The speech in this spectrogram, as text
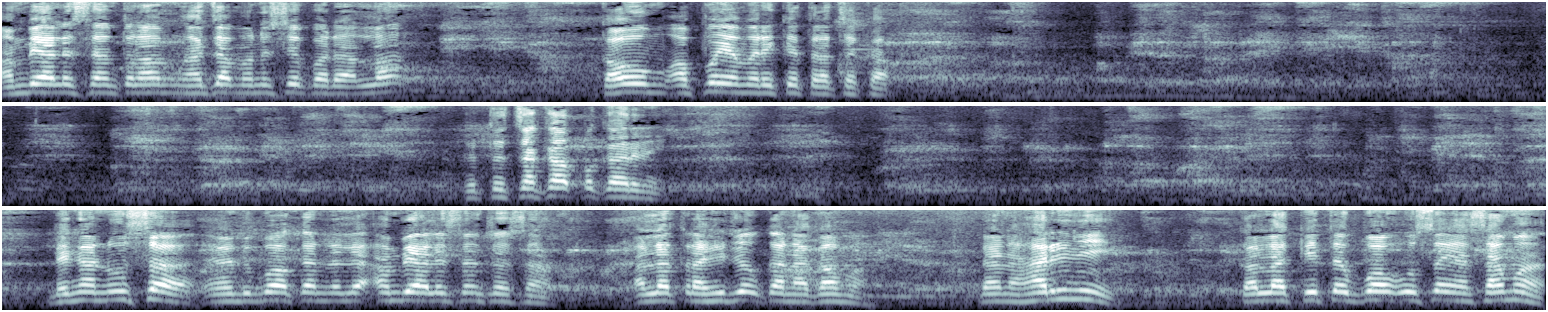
Ambil Al-Islam telah mengajak manusia pada Allah. Kaum apa yang mereka telah cakap? Kita cakap perkara ini. dengan usaha yang dibuatkan oleh Ambi Al-Islam Allah telah hidupkan agama. Dan hari ini, kalau kita buat usaha yang sama,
